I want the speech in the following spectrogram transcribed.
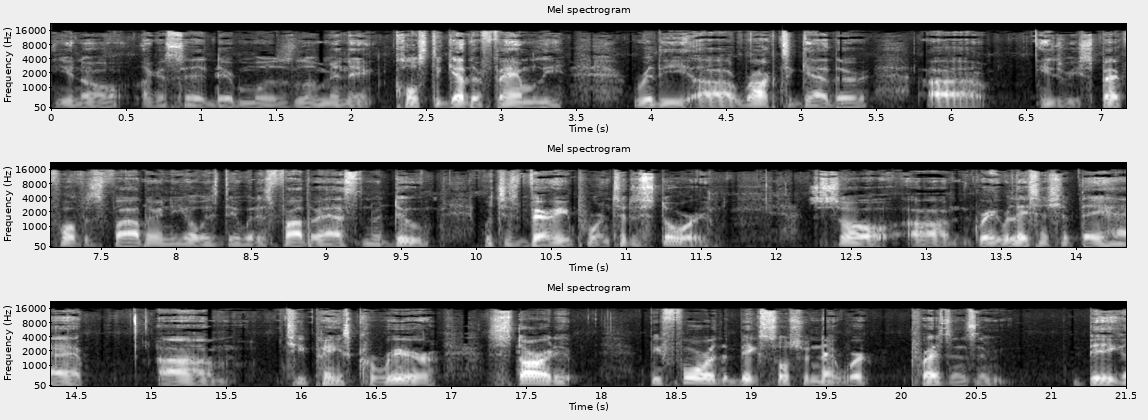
You know, like I said, they're Muslim and a close together family, really uh, rock together. Uh, he's respectful of his father, and he always did what his father asked him to do, which is very important to the story. So, um, great relationship they had. Um, T Pain's career started before the big social network presence and big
